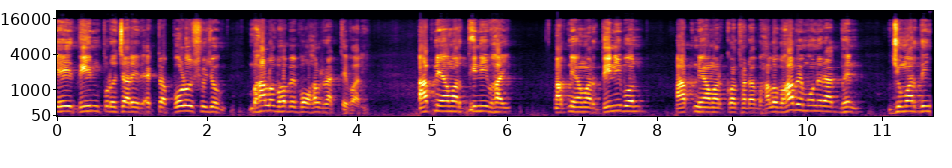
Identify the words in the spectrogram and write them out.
এই দিন প্রচারের একটা বড় সুযোগ ভালোভাবে বহাল রাখতে পারি। আপনি আমার দিনী ভাই, আপনি আমার দিনী বোন, আপনি আমার কথাটা ভালোভাবে মনে রাখবেন। জুমার দিন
